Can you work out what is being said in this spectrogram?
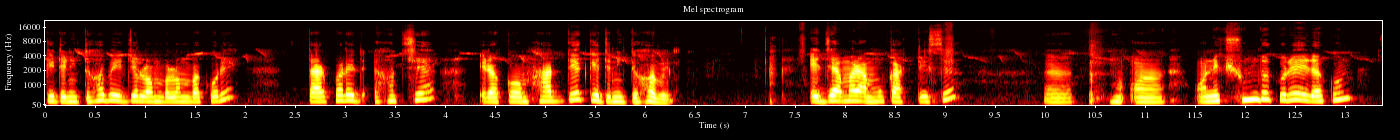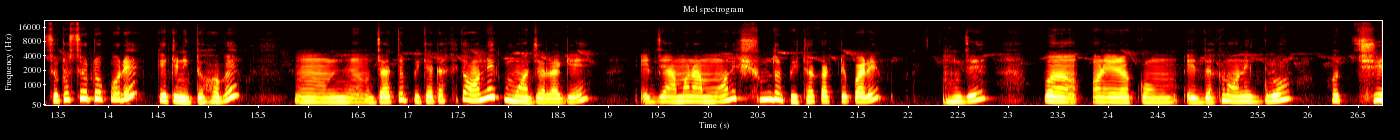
কেটে নিতে হবে, এই যে লম্বা লম্বা করে। তারপরে হচ্ছে এরকম হাত দিয়ে কেটে নিতে হবে। এই যে আমার আম্মু কাটতেছে অনেক সুন্দর করে এরকম ছোট ছোট করে কেটে নিতে হবে। যাতে পিঠাটা খেতে অনেক মজা লাগে। এই যে আমার আম্মু অনেক সুন্দর পিঠা কাটতে পারে। যে অনেক রকম এই দেখেন অনেকগুলো হচ্ছে,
